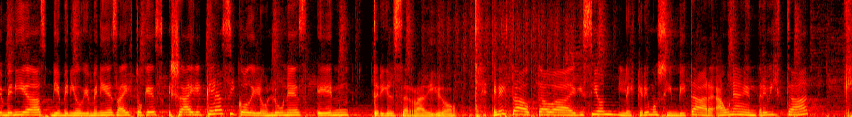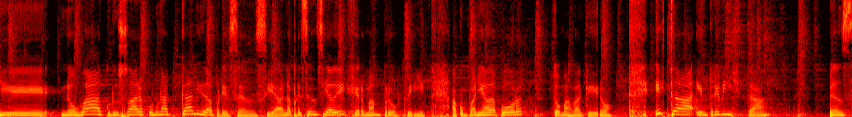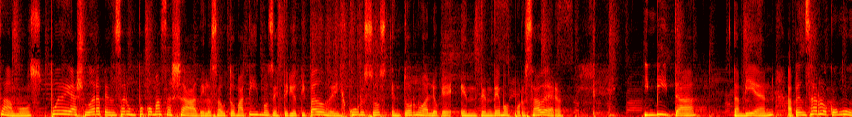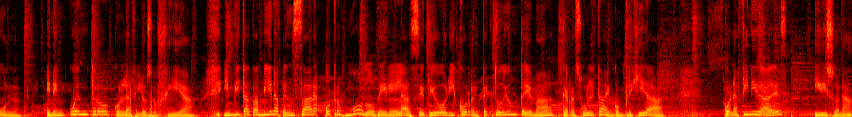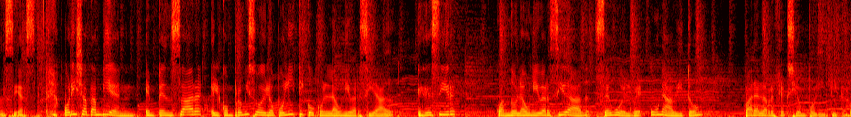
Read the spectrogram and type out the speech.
Bienvenidas, bienvenido, bienvenidas a esto que es ya el clásico de los lunes en Trilce Radio. En esta octava edición les queremos invitar a una entrevista que nos va a cruzar con una cálida presencia, la presencia de Germán Prosperi, acompañada por Tomás Vaquero. Esta entrevista pensamos puede ayudar a pensar un poco más allá de los automatismos estereotipados de discursos en torno a lo que entendemos por saber. Invita también a pensar lo común en encuentro con la filosofía. Invita también a pensar otros modos de enlace teórico respecto de un tema que resulta en complejidad, con afinidades y disonancias. Orilla también en pensar el compromiso de lo político con la universidad, es decir, cuando la universidad se vuelve un hábito para la reflexión política.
